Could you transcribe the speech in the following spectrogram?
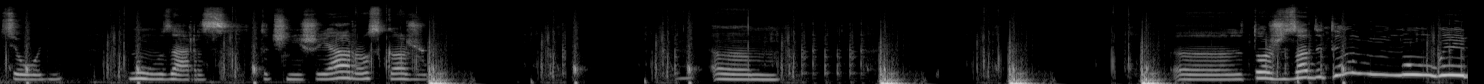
сьогодні. Ну, зараз, точніше, я розкажу. Ем... Е, тож, за дитину, ну, ви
